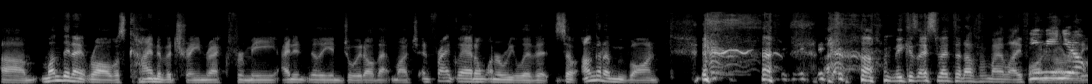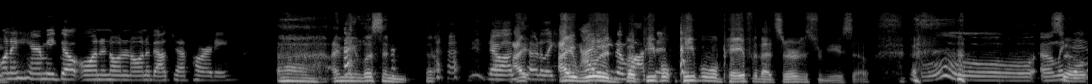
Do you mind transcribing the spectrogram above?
Um, Monday Night Raw was kind of a train wreck for me. I didn't really enjoy it all that much, and frankly, I don't want to relive it. So I'm gonna move on. because I spent enough of my life. You mean you don't want to hear me go on and on and on about Jeff Hardy? Uh, I mean, listen. Uh, no, I'm I, totally. Kidding. I would, I but people it. people will pay for that service from you. So. Ooh, OnlyFans.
